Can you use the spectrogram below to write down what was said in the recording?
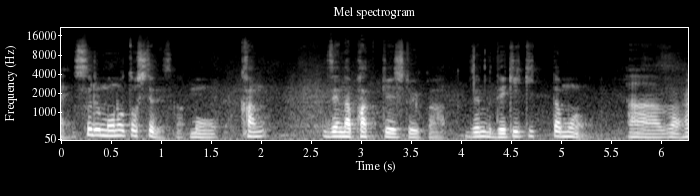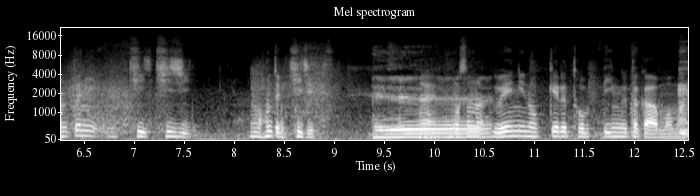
い。するものとしてですか？もう完全なパッケージというか全部出来切ったもの？ああもう本当にき生地もう本当に生地です、へはい、え、もうその上に乗っけるトッピングとかはもう全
